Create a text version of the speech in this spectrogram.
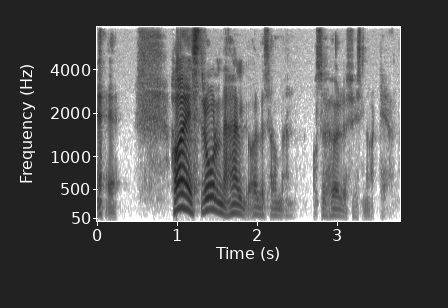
ha ei strålende helg, alle sammen, og så høres vi snart igjen.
